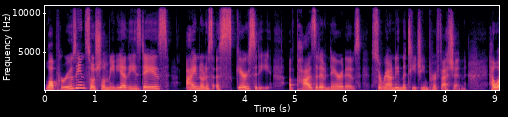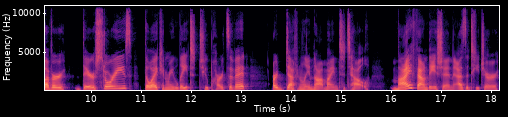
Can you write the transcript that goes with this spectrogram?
While perusing social media these days, I notice a scarcity of positive narratives surrounding the teaching profession. However, their stories, though I can relate to parts of it, are definitely not mine to tell. My foundation as a teacher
